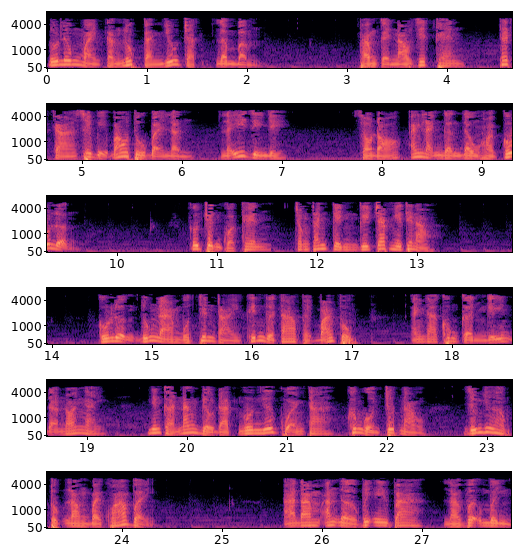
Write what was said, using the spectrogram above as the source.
đôi lông mày càng lúc càng nhíu chặt, lầm bẩm. Phạm kẻ nào giết Ken, tất cả sẽ bị báo thù bảy lần, là ý gì nhỉ? Sau đó anh lại ngẩng đầu hỏi cố lượng. Câu chuyện của Ken trong thánh kinh ghi chép như thế nào? Cố lượng đúng là một thiên tài khiến người ta phải bái phục. Anh ta không cần nghĩ đã nói ngay, nhưng khả năng biểu đạt ngôn ngữ của anh ta không ổn chút nào, giống như học thuộc lòng bài khóa vậy. Adam ăn ở với Eva là vợ mình,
